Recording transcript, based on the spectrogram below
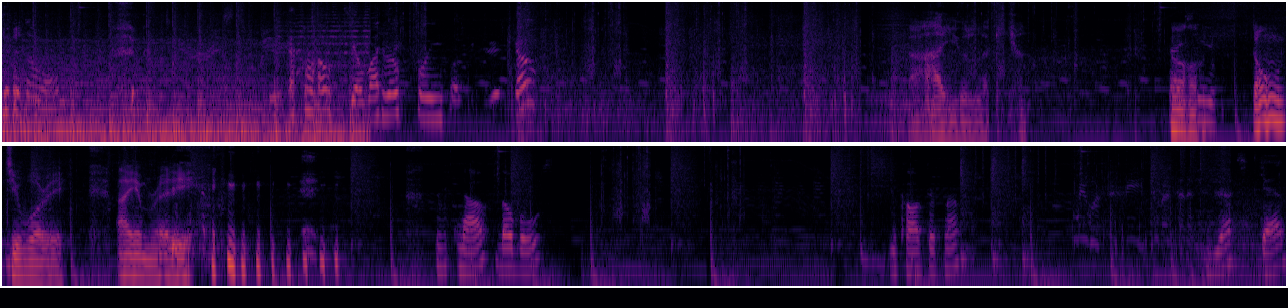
Get away. I'll kill myself before you fucking do it. Go. Ah, you lucky cunt. Oh, don't you worry. I am ready. Now, no balls. You can't cook now. Yes, scared.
